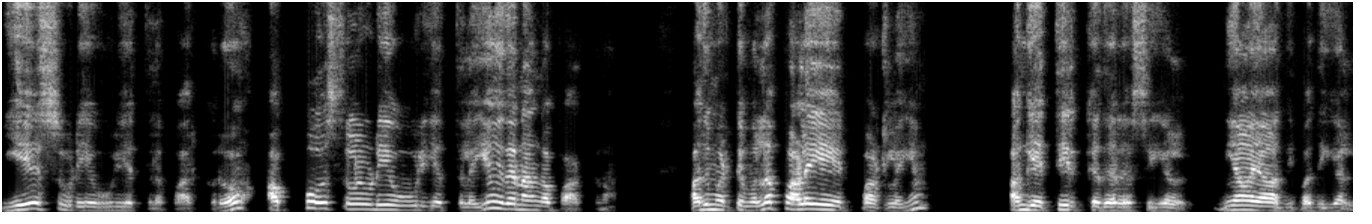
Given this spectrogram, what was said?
இயேசுடைய ஊழியத்துல பார்க்கிறோம். அப்போ சிலருடைய ஊழியத்திலையும் இதை நாங்க பார்க்கிறோம். அது மட்டுமல்ல பழைய ஏற்பாட்டிலையும் அங்கே தீர்க்கதரசிகள் நியாயாதிபதிகள்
